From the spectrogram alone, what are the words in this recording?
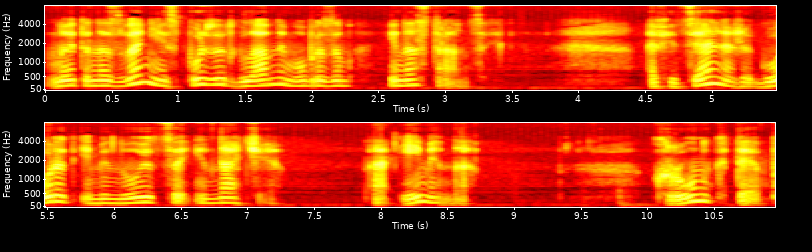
но это название используют главным образом иностранцы. Официально же город именуется иначе, а именно Крунгтеп,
